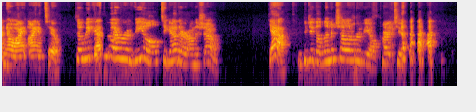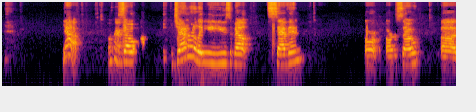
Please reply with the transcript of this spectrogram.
Yeah. No, I I am too. So we could That's- do a reveal together on the show. Yeah. We could do the limoncello reveal part two. Yeah. Okay. So generally you use about seven or or so uh,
